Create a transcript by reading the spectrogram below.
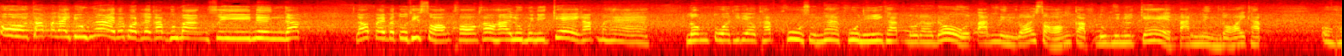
โอ้ทำอะไรดูง่ายไปหมดเลยครับคุณบัง 4-1 ครับ แล้วเป็นประตูที่ 2 ของเข้าไฮลูมินิเก้ครับแหมลงตัวทีเดียวครับ คู่ศูนย์หน้าคู่นี้ครับโรนัลโดตัน 102 กับลูมินิเก้ตัน 100 ครับ โอ้โห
